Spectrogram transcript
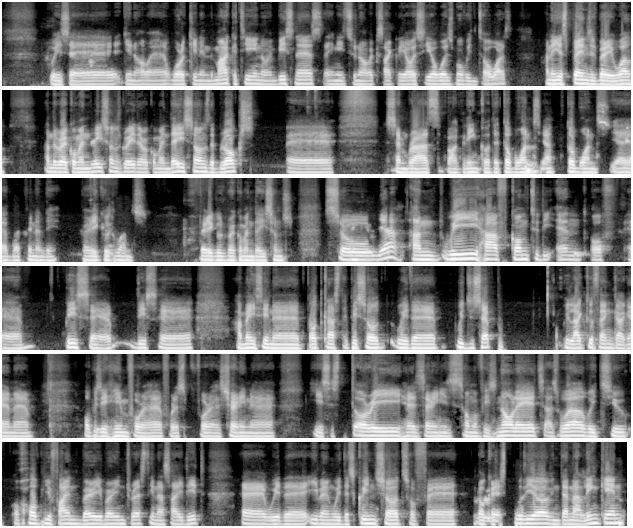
who is uh, you know uh, working in the marketing or in business they need to know exactly how SEO is moving towards and he explains it very well. And the recommendations great recommendations the blogs uh Semrush, Backlinko, the top ones, yeah, top ones, yeah, yeah, definitely, very good ones, very good recommendations. So yeah, and we have come to the end of uh, this uh, this uh, amazing uh, podcast episode with uh, with Josep we like to thank again, uh, obviously him for uh, for for uh, sharing uh, his story, sharing his, some of his knowledge as well, which you hope you find very very interesting, as I did, uh, with uh, even with the screenshots of uh, Looker Studio, internal linking,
